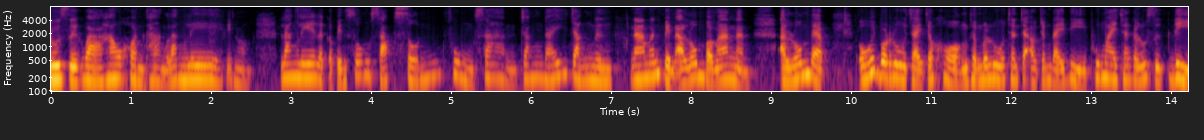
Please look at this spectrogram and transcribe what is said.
รู้สึกว่าเฮาค่อนข้างลังเลพี่น้องลังเลแล้วก็เป็นส่งสับสนฟุ้งซ่าน จังใดจังหนึ่งนะมันเป็นอารมณ์ประมาณนั้น อารมณ์แบบโอ้ยบรูใจเจ้าของ ฉันบรู้ฉันจะเอาจังใดดี ผู้ไม่ฉันก็รู้สึกดี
